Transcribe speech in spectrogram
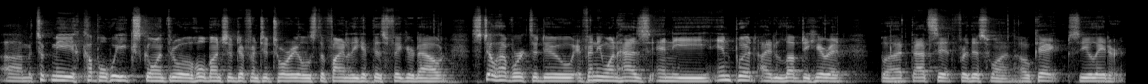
Um, it took me a couple weeks going through a whole bunch of different tutorials to finally get this figured out. Still have work to do. If anyone has any input, I'd love to hear it, but that's it for this one. Okay, see you later.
